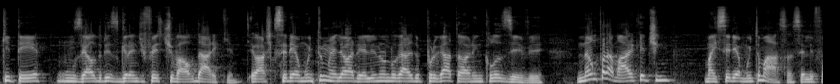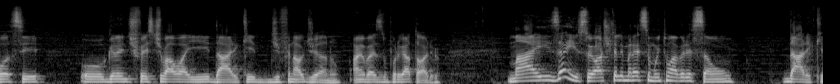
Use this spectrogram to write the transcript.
que ter um Zeldris Grande Festival Dark. Eu acho que seria muito melhor ele no lugar do Purgatório, inclusive. Não para marketing, mas seria muito massa se ele fosse o grande festival aí Dark de final de ano, ao invés do Purgatório. Mas é isso, eu acho que ele merece muito uma versão Dark.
